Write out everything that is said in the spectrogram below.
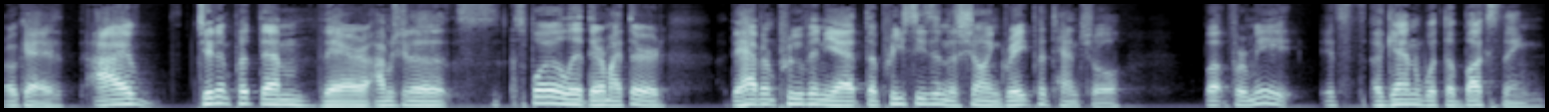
Okay. I didn't put them there. I'm just gonna s- spoil it. They're my third. They haven't proven yet. The preseason is showing great potential, but for me, it's again with the Bucks thing,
